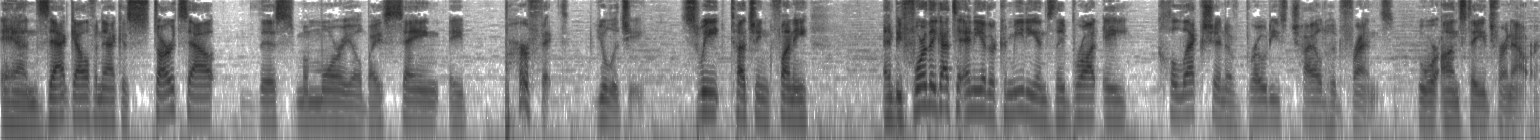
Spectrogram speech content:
And Zach Galifianakis starts out this memorial by saying a perfect eulogy. Sweet, touching, funny. And before they got to any other comedians, they brought a collection of Brody's childhood friends who were on stage for an hour.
